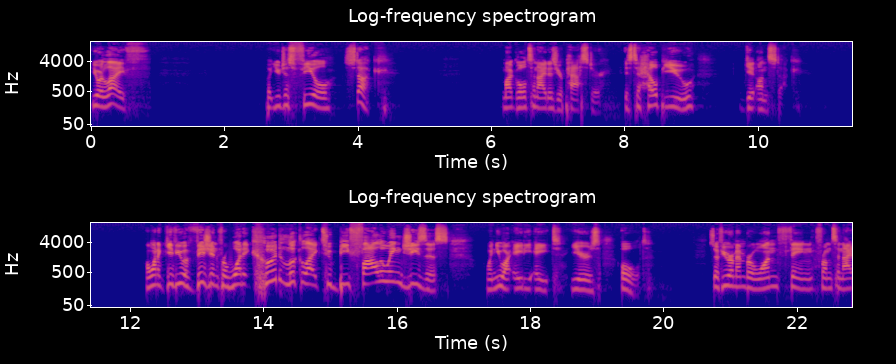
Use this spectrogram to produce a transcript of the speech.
your life. But you just feel stuck. My goal tonight as your pastor is to help you get unstuck. I want to give you a vision for what it could look like to be following Jesus when you are 88 years old. So, if you remember one thing from tonight,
